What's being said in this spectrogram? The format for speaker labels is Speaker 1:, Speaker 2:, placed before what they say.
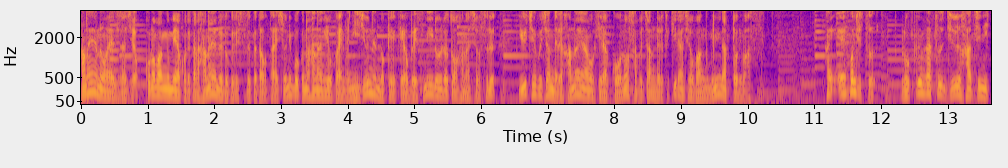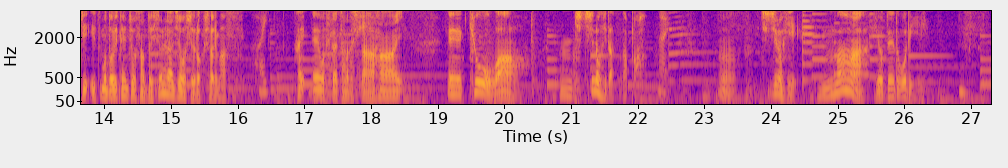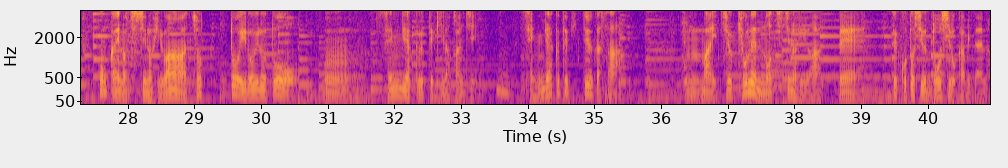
Speaker 1: 花屋の親父ラジオ。この番組はこれから花屋で独立する方を対象に僕の花業界の20年の経験をベースにいろいろとお話をする YouTube チャンネル花屋を開こうのサブチャンネル的ラジオ番組になっております。はい、えー、本日6月18日いつも通り店長さんと一緒にラジオを収録しております。
Speaker 2: はい。
Speaker 1: はい、えー、お疲れ様でした。はい、えー、今日は、うん、父の日だったか。
Speaker 2: はい。
Speaker 1: うん。父の日。まあ予定通り。今回の父の日はちょっといろいろと、うん、戦略的な感じ、うん、戦略的っていうかさ、うん、まあ一応去年の父の日があってで今年どうしようかみたいな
